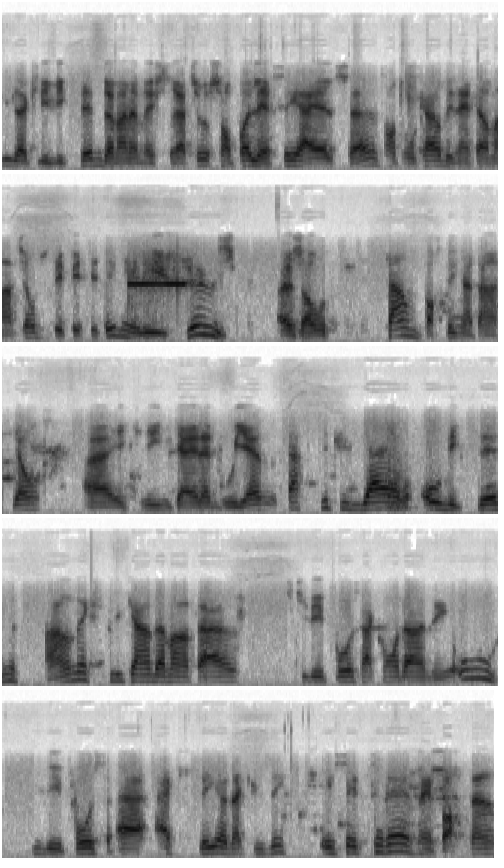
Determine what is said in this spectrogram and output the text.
dit que les victimes devant la magistrature ne sont pas laissées à elles seules, sont au cœur des interventions du DPCT, mais les juges, eux autres, semblent porter une attention, euh, écrit Michael Nguyen, particulière aux victimes, en expliquant davantage ce qui les pousse à condamner ou ce qui les pousse à acquitter un accusé. Et c'est très important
